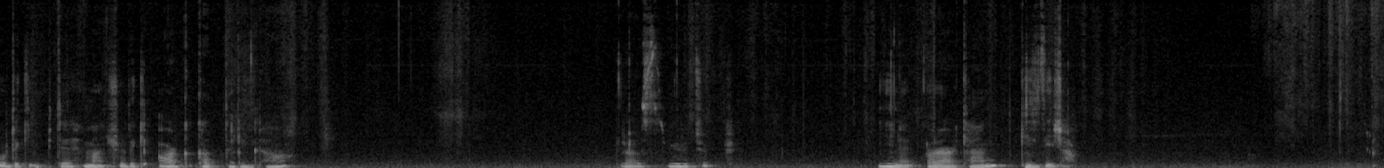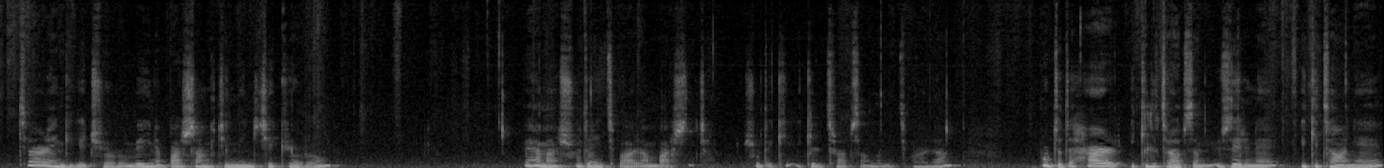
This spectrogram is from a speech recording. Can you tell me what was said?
Buradaki ipi de hemen şuradaki arka katlarıyla biraz yürütüp yine örerken gizleyeceğim. Diğer rengi geçiyorum ve yine başlangıç ilmeğini çekiyorum. Ve hemen şuradan itibaren başlayacağım. Şuradaki ikili trabzandan itibaren. Burada da her ikili trabzanın üzerine iki tane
